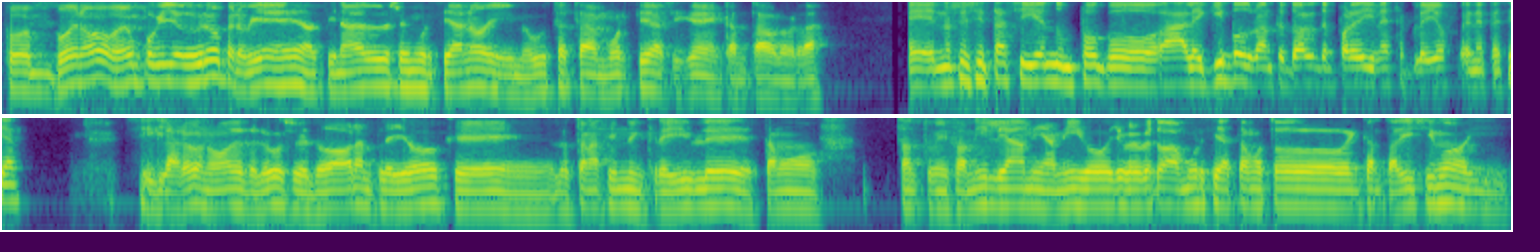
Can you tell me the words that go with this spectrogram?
Pues bueno, es un poquillo duro, pero bien. Al final soy murciano y me gusta estar en Murcia, así que encantado, la verdad. Eh, no sé si estás siguiendo un poco al equipo durante toda la temporada y en este playoff en especial. Sí, claro, no, desde luego, sobre todo ahora en playoff que lo están haciendo increíble. Estamos tanto mi familia, mis amigos, yo creo que toda Murcia estamos todos encantadísimos y,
